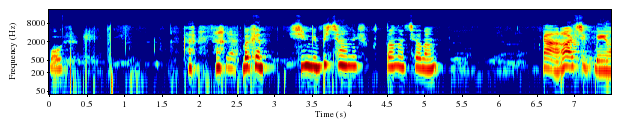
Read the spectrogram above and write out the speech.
Boş. Heh, heh. Ya. Bakın. Şimdi bir tane şu kutudan açalım. Ya çıkmıyor.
